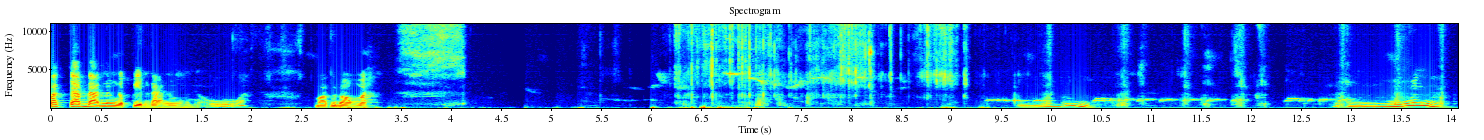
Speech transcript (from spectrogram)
มักจับด้านหนึ่งแล้วเปลี่ยนด้านหนึ่งมาเนี่ยโอ้ มาพี่น้องมาอืมอืม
